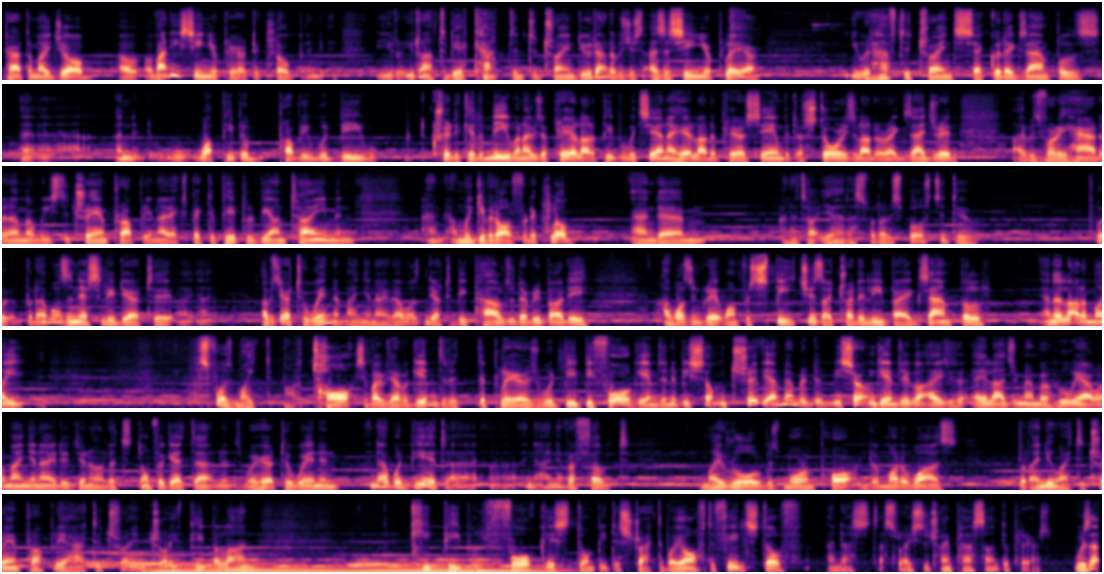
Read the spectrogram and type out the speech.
Part of my job of, any senior player at the club, and you, don't- you don't have to be a captain to try and do that. It was just as a senior player, you would have to try and set good examples. Uh, and what people probably would be critical of me when I was a player, a lot of people would say, and I hear a lot of players saying but their stories, a lot are exaggerated. I was very hard on them, and we used to train properly, and I expected people to be on time, and and, and we give it all for the club. And um, and I thought, yeah, that's what I was supposed to do. But but I wasn't necessarily there to. I, I, I was there to win at Man United. I wasn't there to be pals with everybody. I wasn't great one for speeches. I tried to lead by example, and a lot of my, I suppose my talks, if I was ever given to the, the players, would be before games, and it'd be something trivial. I remember there'd be certain games you go, "Hey, lads, remember who we are? We're Man United. You know, let's don't forget that. We're here to win," and, and that would be it. I, I, I never felt my role was more important than what it was, but I knew I had to train properly. I had to try and drive people on keep people focused, don't be distracted by off the field stuff, and that's that's what I used to try and pass on to players. Was that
